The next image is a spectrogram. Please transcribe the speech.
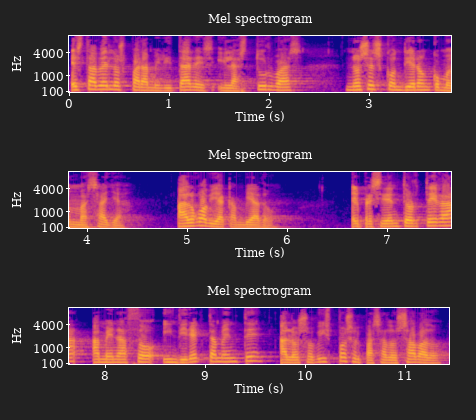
esta vez los paramilitares y las turbas no se escondieron como en Masaya. Algo había cambiado. El presidente Ortega amenazó indirectamente a los obispos el pasado sábado,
